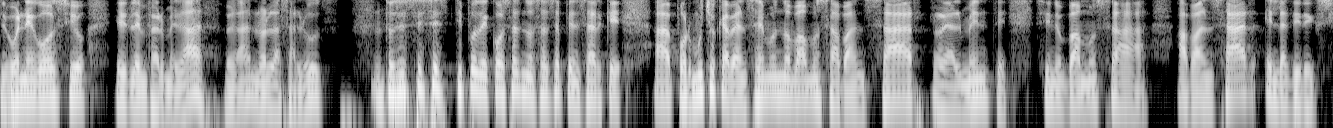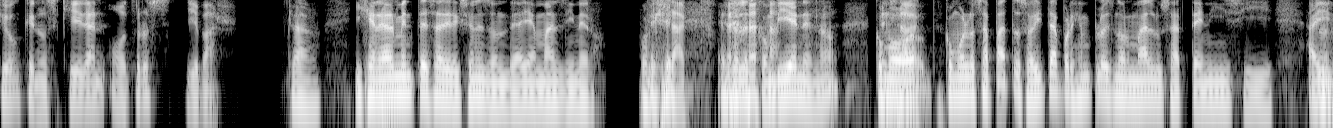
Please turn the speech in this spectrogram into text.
El buen negocio es la enfermedad, ¿verdad? No la salud. Entonces, ese tipo de cosas nos hace pensar que ah, por mucho que avancemos, no vamos a avanzar realmente, sino vamos a avanzar en la dirección que nos quieran otros llevar. Claro. Y generalmente esa dirección es donde haya más dinero. Porque Exacto. eso les conviene, ¿no? Como, como los zapatos. Ahorita, por ejemplo, es normal usar tenis y hay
